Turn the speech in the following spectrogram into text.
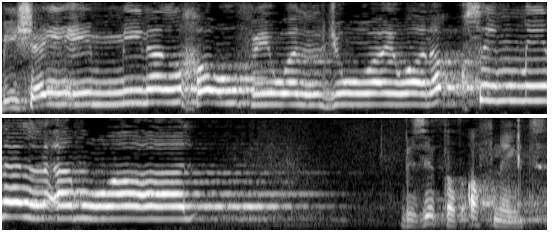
بشيء من الخوف والجوع ونقص من الأموال Bezit dat afneemt.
